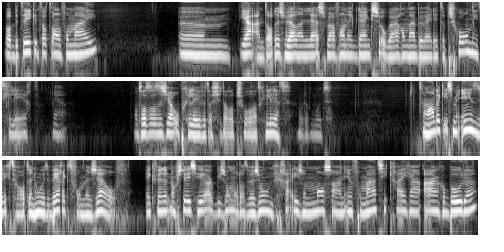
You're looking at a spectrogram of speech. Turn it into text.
Wat betekent dat dan voor mij? Ehm, ja, en dat is wel een les waarvan ik denk, zo, waarom hebben wij dit op school niet geleerd? Want wat had het jou opgeleverd als je dat op school had geleerd? Hoe dat moet? Dan had ik iets meer inzicht gehad in hoe het werkt voor mezelf. Ik vind het nog steeds heel erg bijzonder dat we zo'n grijze massa aan informatie krijgen aangeboden.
